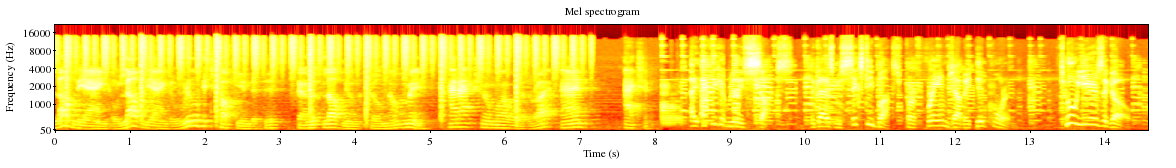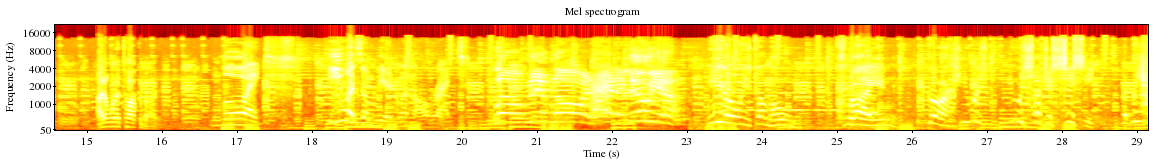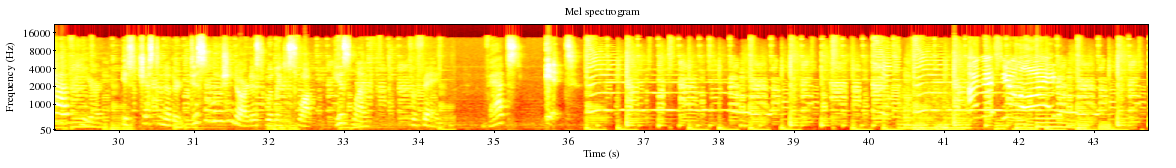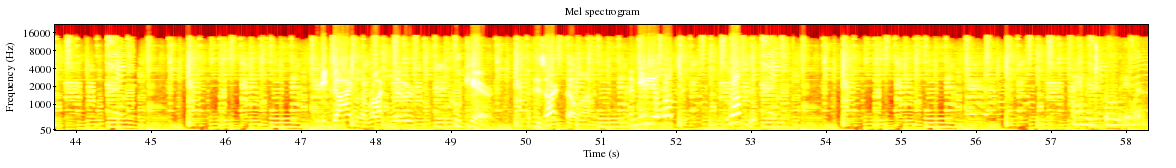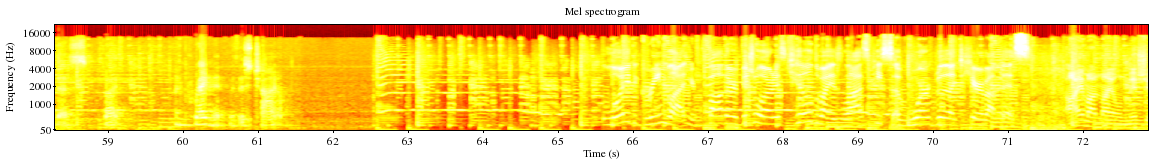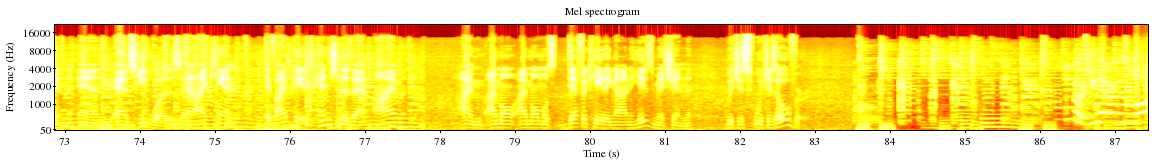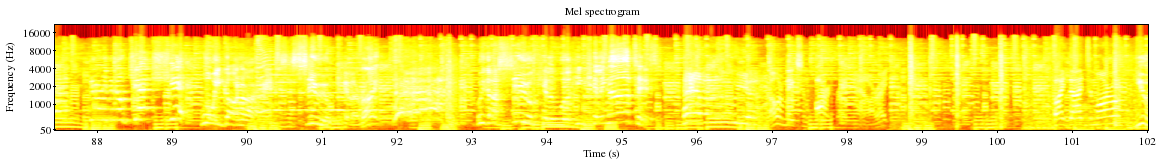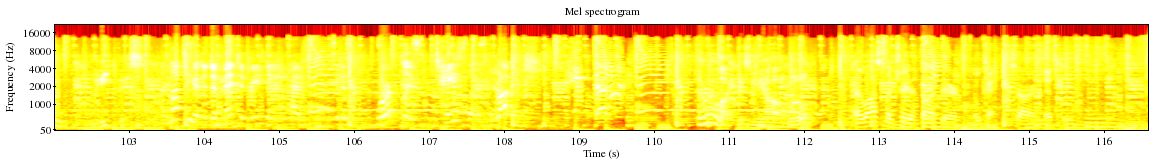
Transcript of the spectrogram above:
Lovely angle, lovely angle. Real Hitchcockian this is. It's gonna look lovely on the film, know what I mean? And action on my word, alright? And action. I, I think it really sucks. The guy owes me 60 bucks for a frame job I did for him. Two years ago. I don't want to talk about it. Loyd. He was a weird one, all right. Long live Loyd! Hallelujah! He'd always come home crying. Gosh, he was he was such a sissy. What we have here is just another disillusioned artist willing to swap his life for fame. That's it. I miss you, Loyd! If he died with a rotten liver, who'd care? But his art fell on him, and the media loves it. Loves it. Haven't told anyone this, but I'm pregnant with this child. Loyd Greenblatt, your father, visual artist, killed by his last piece of work. Really like to hear about this. I am on my own mission, and as he was, and I can't. If I pay attention to that, I'm, I'm, I'm, I'm almost defecating on his mission, which is, which is over. Gamers, you never knew Loyd? You don't even know jack shit! What we got on our hands is a serial killer, right? we got a serial killer working killing artists! Hallelujah! I want to make some art right now, alright? If I died tomorrow, you would eat this. I'd love to hear the demented reasoning he has for this worthless, tasteless rubbish. They're all like this in the art world. I lost my train of thought there. Okay, Sorry. that's cool.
